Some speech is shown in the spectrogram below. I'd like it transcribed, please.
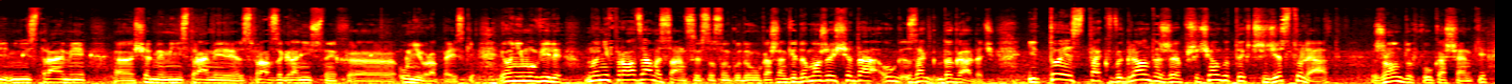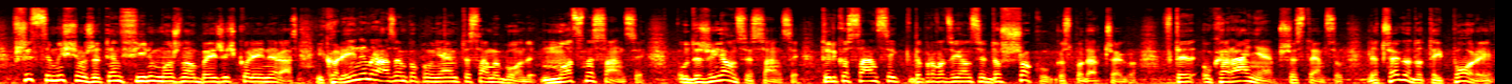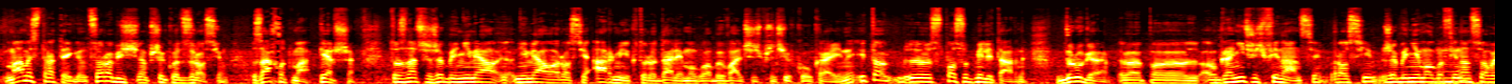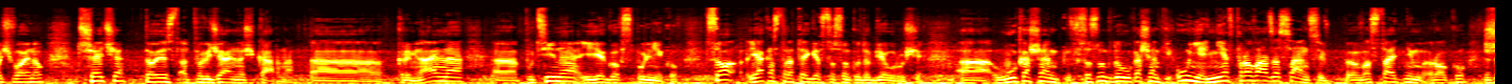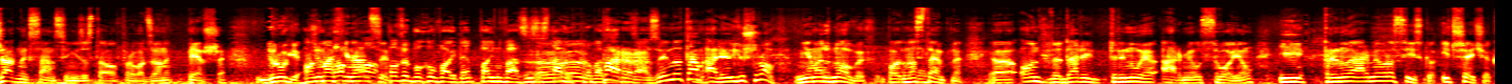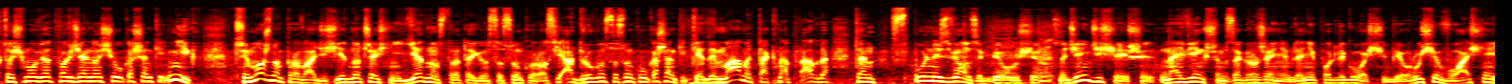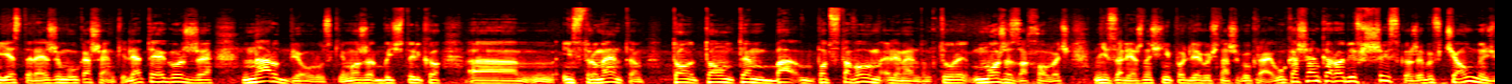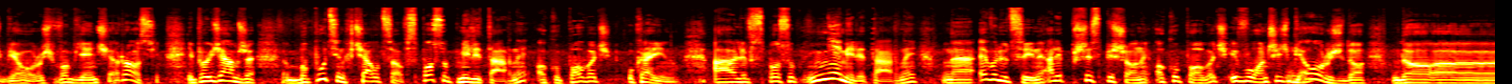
ministrami, e, siedmiu ministrami spraw zagranicznych e, Unii Europejskiej. I oni mówili, no nie wprowadzamy sankcji w stosunku do Łukaszenki, to może się da ug- zag- dogadać. I to jest tak wygląda, że w przeciągu tych 30 lat rządów Łukaszenki, wszyscy myślą, że ten film można obejrzeć kolejny raz. I kolejnym razem popełniają te same błędy. Mocne sankcje, uderzające sankcje, tylko sankcje doprowadzające do szoku gospodarczego, w te ukarania przestępców. Dlaczego do tej pory mamy strategię? Co robić na przykład z Rosją? Zachód ma. Pierwsze, to znaczy, żeby nie, miała, nie miała Rosja armii, która dalej mogłaby walczyć przeciwko Ukrainie i to e, w sposób militarny. Drugie, e, ograniczyć finanse Rosji, żeby nie mogła finansować wojną. Trzecie, to jest odpowiedzialność karna, e, kryminalna e, Putina i jego wspólników. Co, jaka strategia w stosunku do Białorusi? E, Łukaszenko, w stosunku do Łukaszenki Unia nie wprowadza sankcji. W, ostatnim roku żadnych sankcji nie zostało wprowadzone. Pierwsze. Drugie, on ma po, finanse... po, po wybuchu wojny, po inwazji zostały E, wprowadzone. Parę razy, no tam, ale już rok, nie ma nowych, po, następne. E, On dalej trenuje armię swoją i trenuje armię rosyjską. I trzecie, ktoś mówi o odpowiedzialności Łukaszenki? Nikt. Czy można prowadzić jednocześnie jedną strategię w stosunku Rosji, a drugą w stosunku Łukaszenki, kiedy mamy tak naprawdę ten wspólny związek Białorusi? Na dzień dzisiejszy największym zagrożeniem dla niepodległości Białorusi właśnie jest reżim Łukaszenki, dlatego że naród białoruski może być tylko em, instrumentem, tą, tą, tym podstawowym elementem, który może zachować niezależność i niepodległość naszego kraju. Łukaszenka robi wszystko, żeby wciągnąć Białoruś w objęcie Rosji. I powiedziałem, że bo Putin chciał co? W sposób militarny okupować Ukrainę, ale w sposób niemilitarny, e, ewolucyjny, ale przyspieszony okupować i włączyć Białoruś do, do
